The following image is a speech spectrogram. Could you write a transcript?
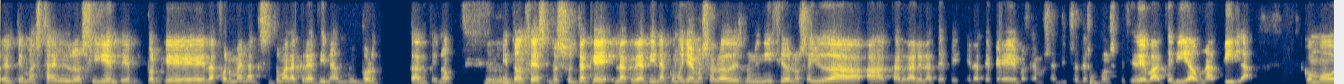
el, tema está en lo siguiente, porque la forma en la que se toma la creatina es muy importante ¿no? Entonces, resulta que la creatina, como ya hemos hablado desde un inicio, nos ayuda a cargar el ATP. El ATP hemos, dicho que es una especie de batería, una pila, como,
